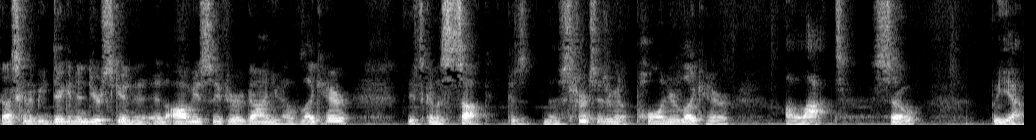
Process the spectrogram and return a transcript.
That's going to be digging into your skin. And obviously, if you're a guy and you have leg hair, it's going to suck because the shirt stays are going to pull on your leg hair a lot. So, but yeah,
